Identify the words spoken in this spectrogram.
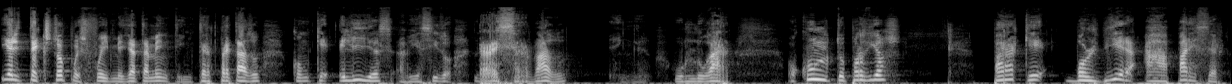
Y el texto pues fue inmediatamente interpretado con que Elías había sido reservado en un lugar oculto por Dios para que volviera a aparecer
